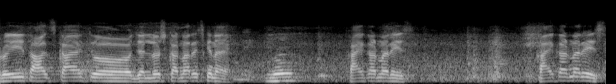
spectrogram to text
रोहित आज काय तो जल्लोष करणार आहेस की नाही? काय करणार आहेस? काय करणार आहेस?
